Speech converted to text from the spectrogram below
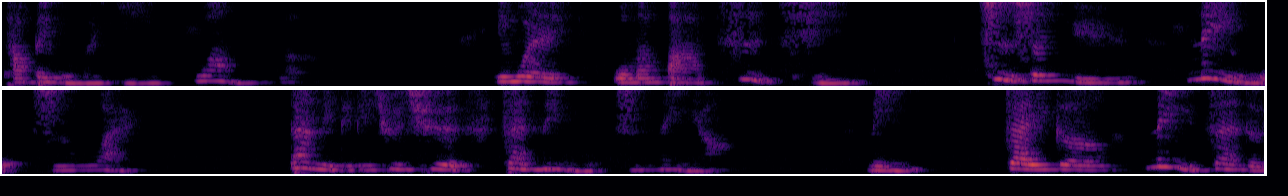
它被我们遗忘了，因为我们把自己置身于内我之外，但你的的确确在内我之内呀，你在一个。内在的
